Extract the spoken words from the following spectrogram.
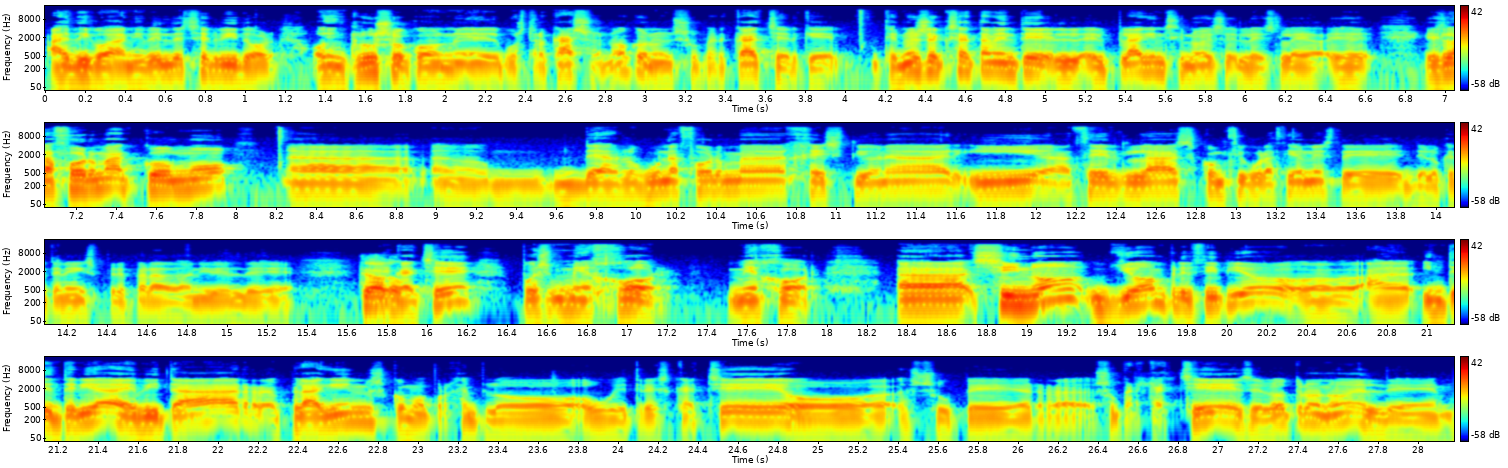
ah, digo, a nivel de servidor, o incluso con vuestro caso, ¿no? con el supercatcher, que, que no es exactamente el, plugin, sino es, es, la, es la forma como de alguna forma gestionar y hacer las configuraciones de, lo que tenéis preparado a nivel de, caché, pues mejor, mejor. Ah, si no, yo en principio ah, intentaría evitar plugins como por ejemplo V3 Caché o Super, Super Caché es el otro, ¿no? El de,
